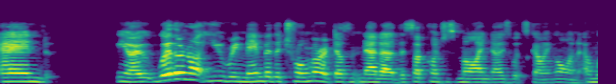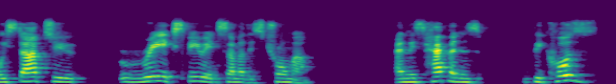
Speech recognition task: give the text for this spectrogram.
and you know whether or not you remember the trauma it doesn't matter. The subconscious mind knows what's going on. And we start to re-experience some of this trauma. And this happens because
